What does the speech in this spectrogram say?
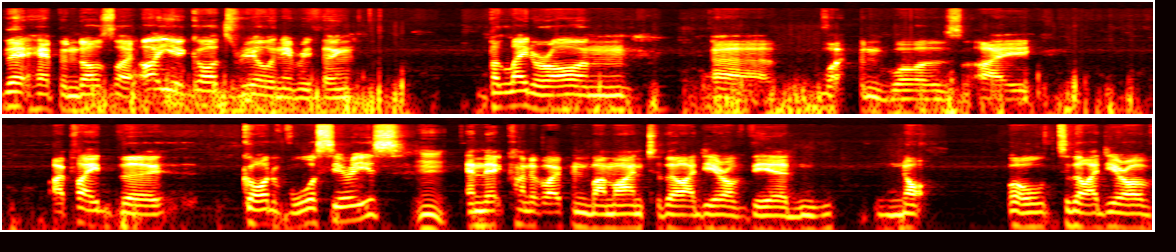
that happened, I was like, oh yeah, God's real and everything. But later on, uh, what happened was I I played the God of War series, mm. and that kind of opened my mind to the idea of there not well to the idea of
